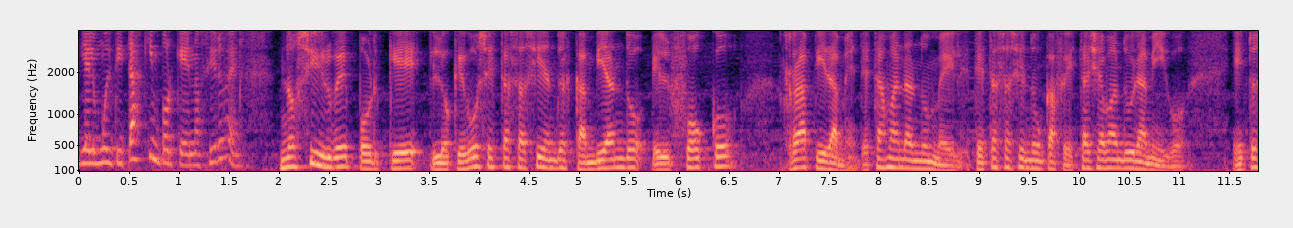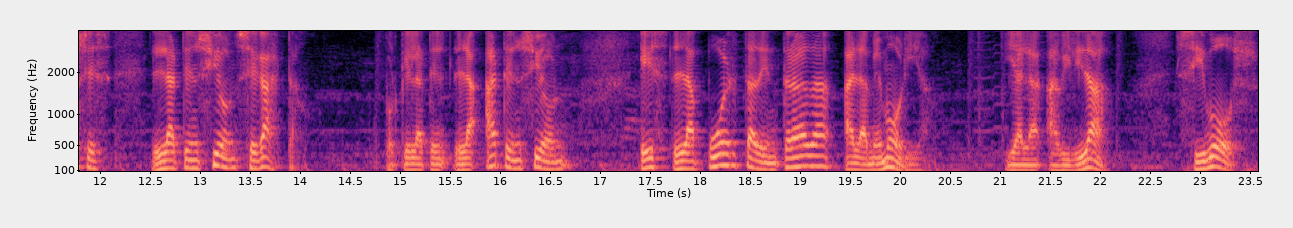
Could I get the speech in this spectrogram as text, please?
¿Y el multitasking por qué no sirve? No sirve porque lo que vos estás haciendo es cambiando el foco rápidamente. Estás mandando un mail, te estás haciendo un café, estás llamando a un amigo. Entonces la atención se gasta, porque la, la atención es la puerta de entrada a la memoria y a la habilidad. Si vos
